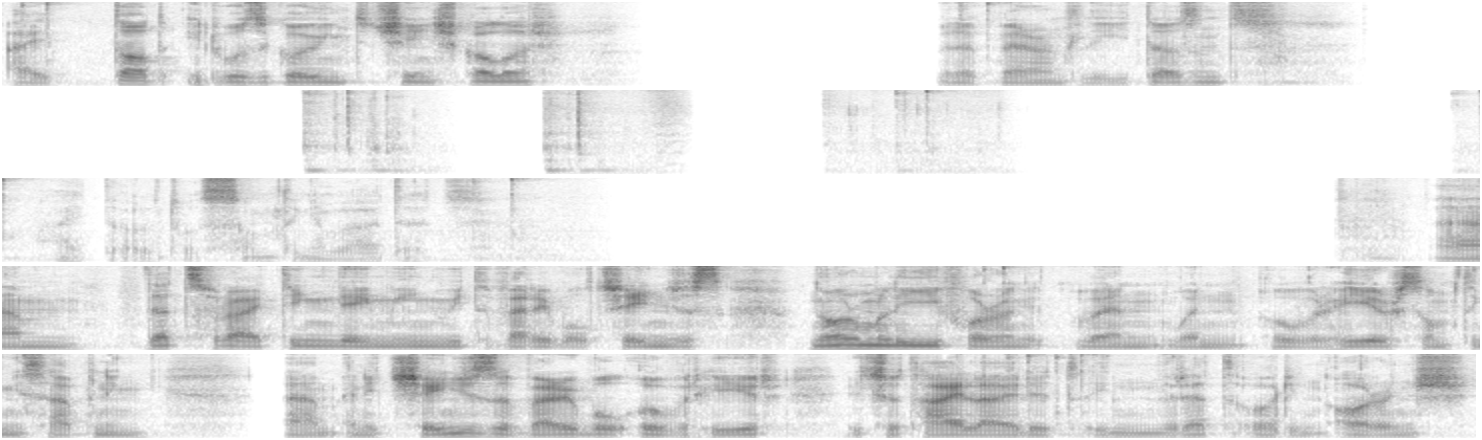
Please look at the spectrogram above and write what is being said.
I thought it was going to change color, but apparently it doesn't. I thought it was something about it. Um, that's what I think they mean with variable changes. Normally, for when when over here something is happening um, and it changes a variable over here, it should highlight it in red or in orange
